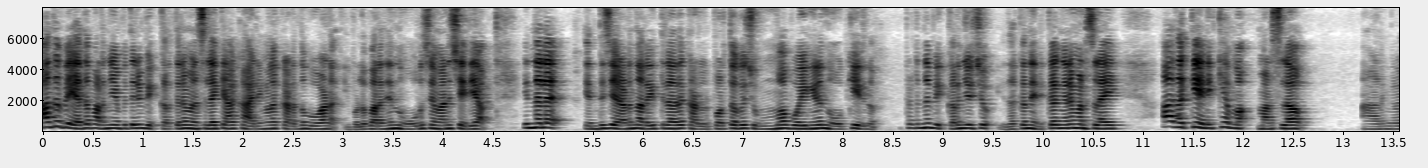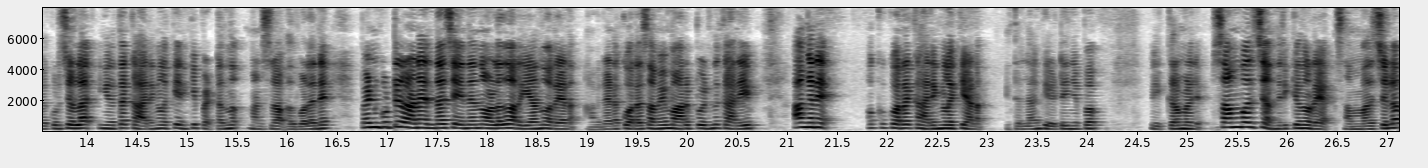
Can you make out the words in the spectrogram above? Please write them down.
അത് വേദ പറഞ്ഞപ്പോഴത്തേനും വിക്രത്തിന് മനസ്സിലാക്കി ആ കാര്യങ്ങളെ കടന്നു പോവാണ്. ഇവൾ പറഞ്ഞ് നൂറ് ശതമാനം ശരിയാ. ഇന്നലെ എന്ത് ചെയ്യണമെന്ന് അറിയത്തില്ലാതെ കടൽപ്പുറത്തൊക്കെ ചുമ്മാ പോയി ഇങ്ങനെ നോക്കിയിരുന്നു. പെട്ടെന്ന് വിക്രം ചോദിച്ചു ഇതൊക്കെ നിനക്ക് എങ്ങനെ മനസ്സിലായി? അതൊക്കെ എനിക്ക് മനസ്സിലാവും. ആണുങ്ങളെ കുറിച്ചുള്ള ഇങ്ങനത്തെ കാര്യങ്ങളൊക്കെ എനിക്ക് പെട്ടെന്ന് മനസ്സിലാവും. അതുപോലെ തന്നെ പെൺകുട്ടികളാണ് എന്താ ചെയ്യുന്നതെന്നുള്ളത് അറിയാമെന്ന് പറയണം. അവരാണ് കുറെ സമയം മാറിപ്പോയിരുന്ന് കരയും. അങ്ങനെ ഒക്കെ കുറെ കാര്യങ്ങളൊക്കെയാണ്. ഇതെല്ലാം കേട്ട് കഴിഞ്ഞപ്പം വിക്രം പറഞ്ഞു സമ്മതിച്ച് തന്നിരിക്കുന്നു പറയാം. സമ്മതിച്ചല്ലോ.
